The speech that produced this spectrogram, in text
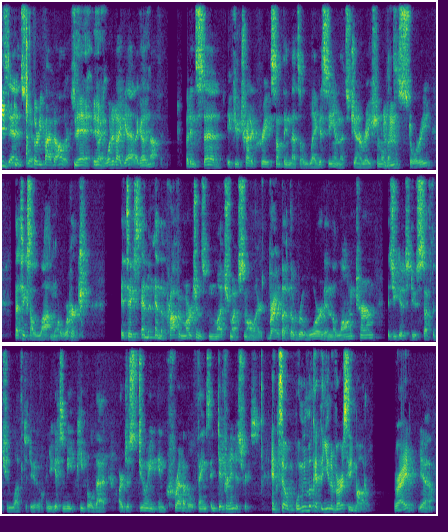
it's and it's thirty five dollars. Yeah, yeah. what did I get? I got Yeah. nothing. But instead, if you try to create something that's a legacy and that's generational, that's Mm-hmm. a story, that takes a lot more work. It takes and and the profit margin's much much smaller. Right. But the reward in the long term is you get to do stuff that you love to do, and you get to meet people that are just doing incredible things in different industries. And so when we look at the university model, right? Yeah.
